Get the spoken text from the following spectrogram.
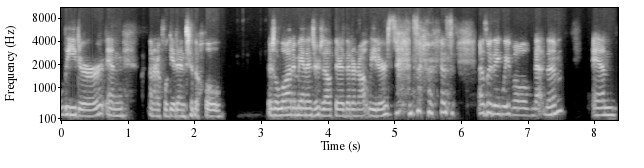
leader, and I don't know if we'll get into the whole. There's a lot of managers out there that are not leaders, so as, as we think we've all met them, and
